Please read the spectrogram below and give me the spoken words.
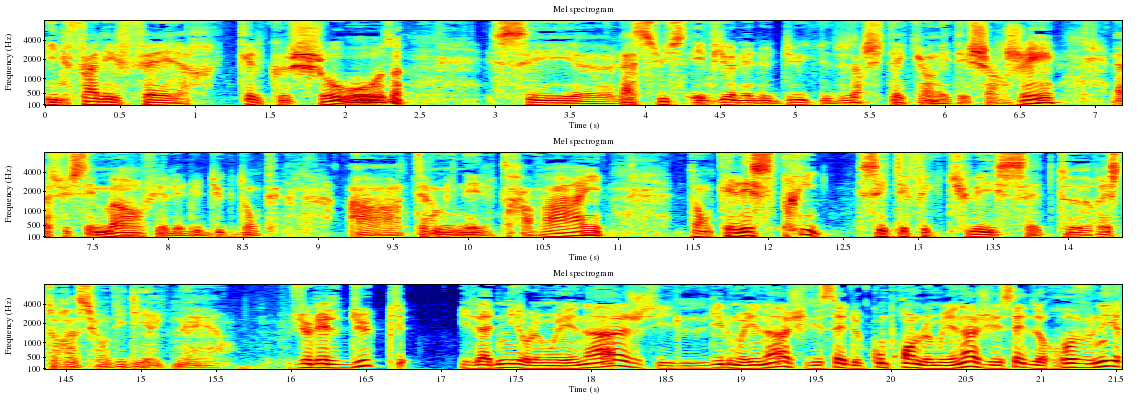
Il fallait faire quelque chose, c'est euh, Lassus et Viollet-le-Duc, les deux architectes qui en étaient chargés. Lassus est mort, Viollet-le-Duc donc a terminé le travail. Dans quel esprit s'est effectuée cette euh, restauration Didier Rickner? Viollet-le-Duc, il admire le Moyen Âge, il lit le Moyen Âge, il essaye de comprendre le Moyen Âge, il essaye de revenir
